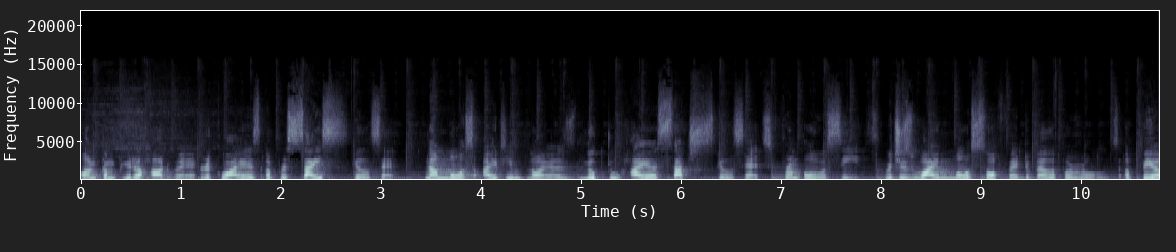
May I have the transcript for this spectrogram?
on computer hardware requires a precise skill set. Now, most IT employers look to hire such skill sets from overseas, which is why most software developer roles appear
